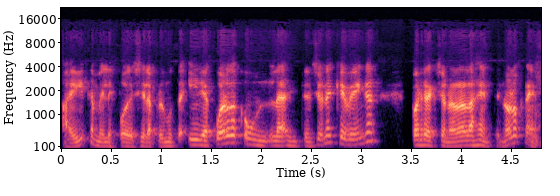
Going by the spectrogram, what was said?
Ahí también les puedo decir la pregunta. Y de acuerdo con las intenciones que vengan, pues reaccionará la gente. ¿No lo creen?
